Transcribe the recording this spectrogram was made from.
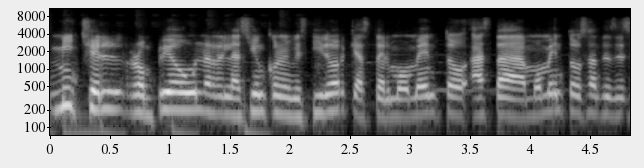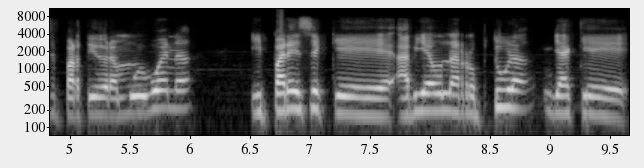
Mitchell rompió una relación con el vestidor que hasta el momento, hasta momentos antes de ese partido era muy buena y parece que había una ruptura ya que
